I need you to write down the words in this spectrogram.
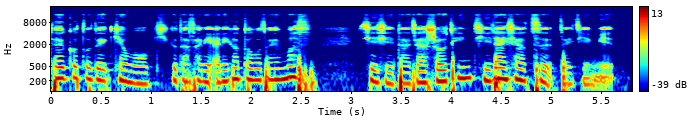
ということで、今日もお聴きくださりありがとうございます。谢谢大家收听，期待下次再见面。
